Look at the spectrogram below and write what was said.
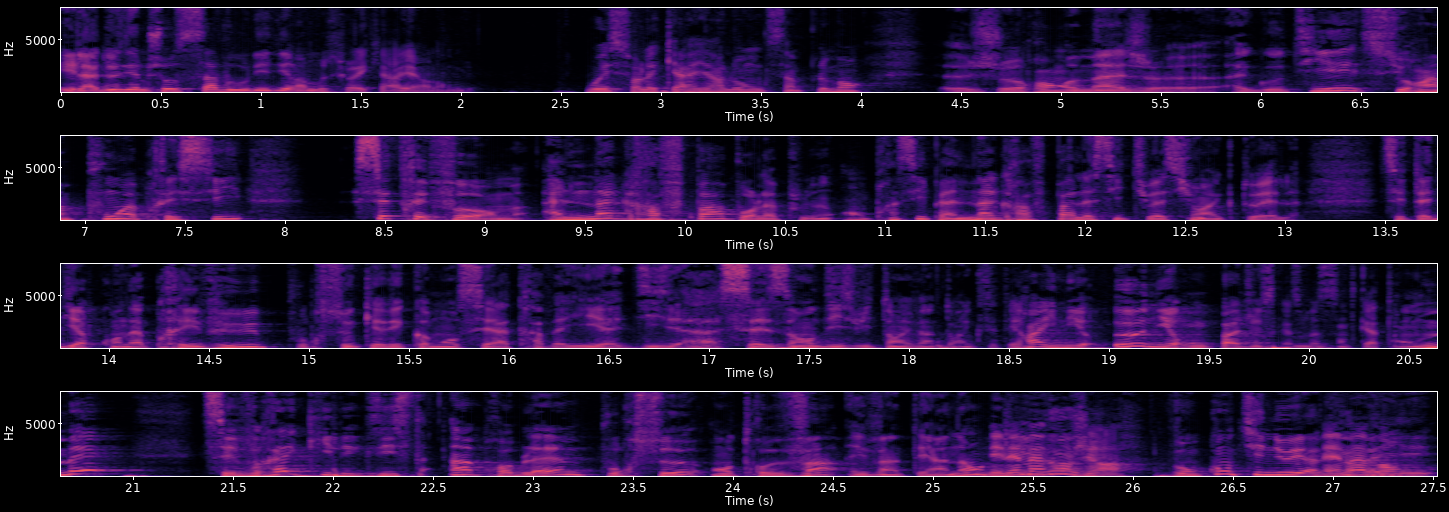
et la deuxième chose, ça, vous voulez dire un mot sur les carrières longues? Oui, sur les carrières longues, simplement, euh, je rends hommage à Gauthier sur un point précis cette réforme, elle n'aggrave pas, pour la, en principe, elle n'aggrave pas la situation actuelle. C'est-à-dire qu'on a prévu, pour ceux qui avaient commencé à travailler à, à 16 ans, 18 ans et 20 ans, etc., ils eux n'iront pas jusqu'à 64 ans. Mais c'est vrai qu'il existe un problème pour ceux entre 20 et 21 ans. Mais même avant, Gérard. Vont continuer à travailler.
